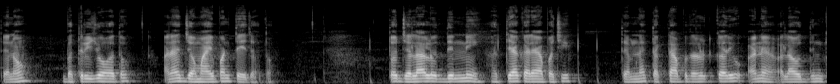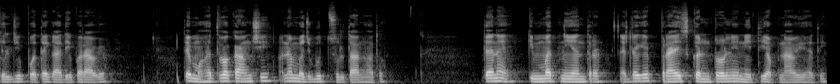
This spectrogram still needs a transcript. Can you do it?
તેનો ભત્રીજો હતો અને જમાઈ પણ તે જ હતો. તો જલાલુદ્દીનની હત્યા કર્યા પછી તેમણે તખ્તાપલટ કર્યું અને અલાઉદ્દીન ખિલજી પોતે ગાદી પર આવ્યો. તે મહત્વાકાંક્ષી અને મજબૂત સુલતાન હતો. તેને કિંમત નિયંત્રણ એટલે કે પ્રાઇસ કંટ્રોલની નીતિ અપનાવી હતી.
